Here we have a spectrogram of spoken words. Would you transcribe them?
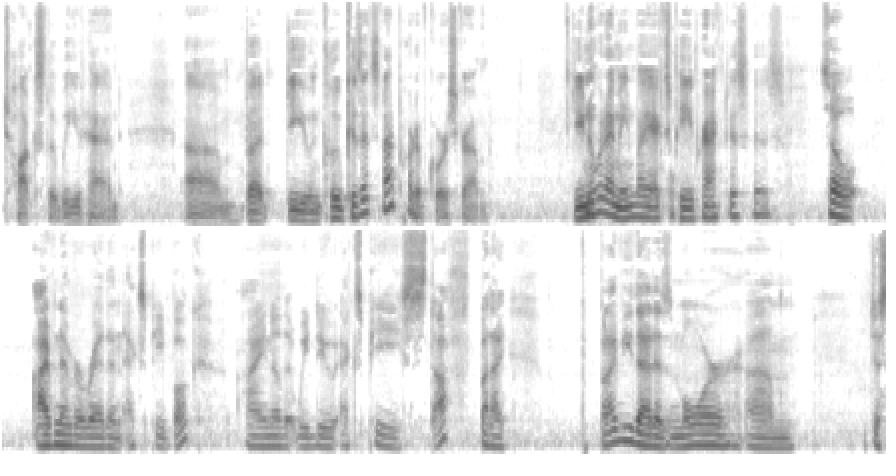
talks that we've had. Um, but do you include because that's not part of Core Scrum? Do you know what I mean by XP practices? So I've never read an XP book. I know that we do XP stuff, but I but I view that as more um, just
